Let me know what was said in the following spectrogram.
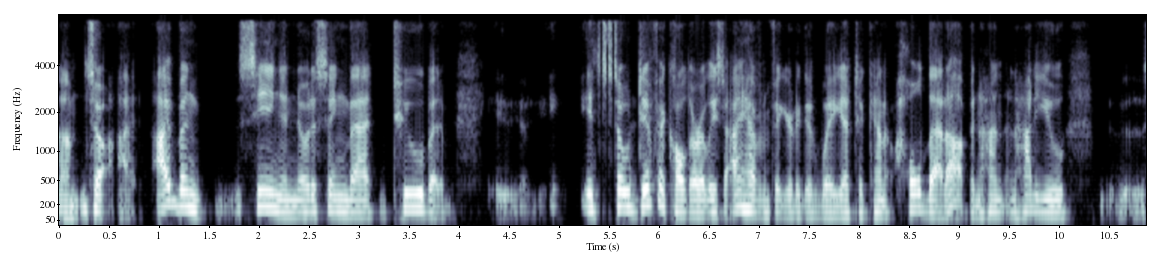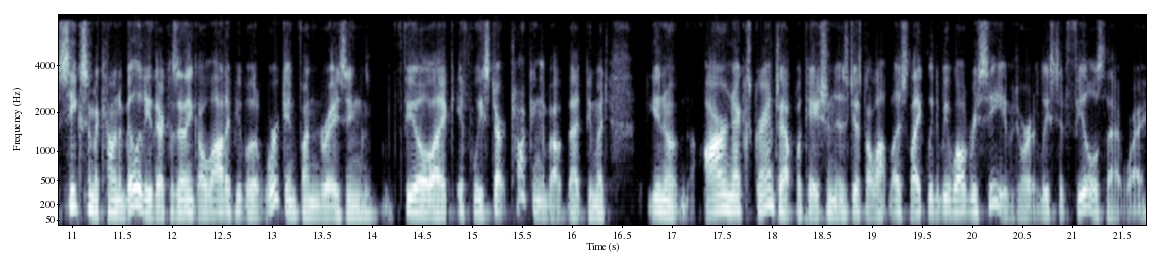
Um, so I, I've been seeing and noticing that too, but it's so difficult, or at least I haven't figured a good way yet to kind of hold that up. And how, and how do you seek some accountability there? Because I think a lot of people that work in fundraising feel like if we start talking about that too much, you know, our next grant application is just a lot less likely to be well received, or at least it feels that way.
